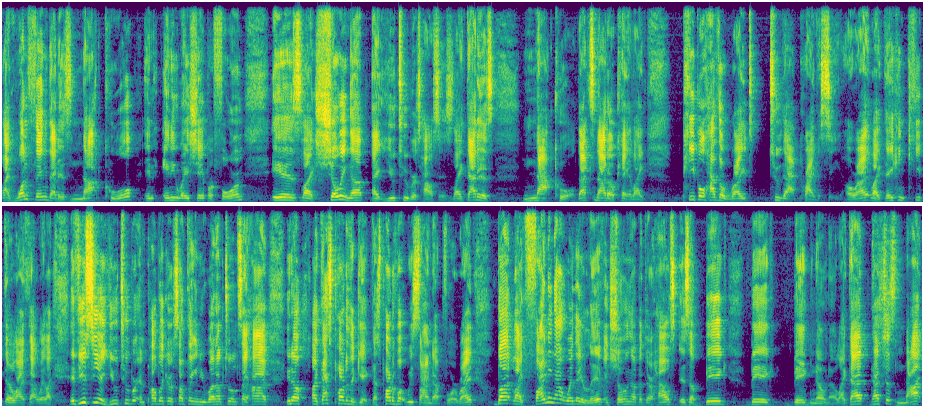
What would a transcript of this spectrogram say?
Like one thing that is not cool in any way, shape, or form is like showing up at YouTubers' houses. Like that is not cool. That's not okay. Like people have the right to that privacy, all right? Like they can keep their life that way. Like if you see a YouTuber in public or something and you run up to them, say hi, you know, like that's part of the gig. That's part of what we signed up for, right? But like finding out where they live and showing up at their house is a big, big, big no-no. Like that, that's just not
